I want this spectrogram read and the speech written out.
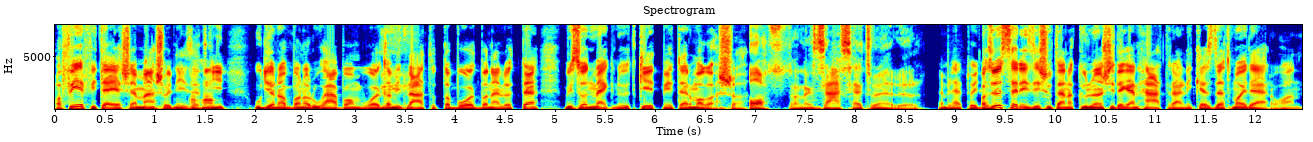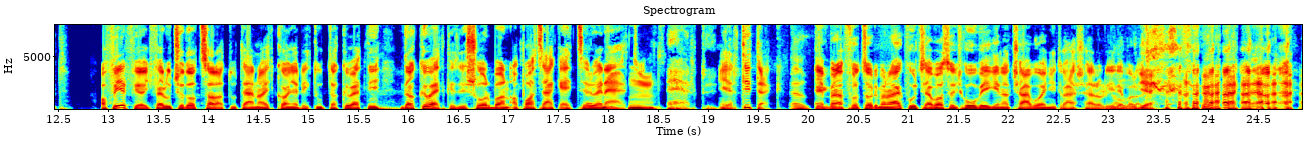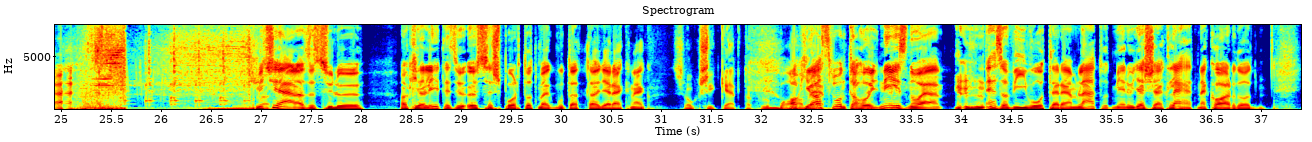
A férfi teljesen máshogy nézett Aha. ki, ugyanabban a ruhában volt, amit látott a boltban előtte, viszont megnőtt két méter magasra. Aztán 170-ről. nem lehet, hogy Az összenézés után a különös idegen hátrálni kezdett, majd elrohant. A férfi, hogy felucsodott, szaladt utána egy kanyarig tudta követni, de a következő sorban a pacák egyszerűen eltűnt. Hmm. Eltűnt. Értitek? Eltűnt. Ebben a fotszoriban a legfurcsább az, hogy hóvégén a csávó ennyit vásárol, ide. Ugye? Mit csinál az a szülő, aki a létező összes sportot megmutatta a gyereknek? Sok sikert a klubban. Aki azt mondta, hogy nézd Noel, ez a vívóterem, látod milyen ügyesek, lehetne kardod.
